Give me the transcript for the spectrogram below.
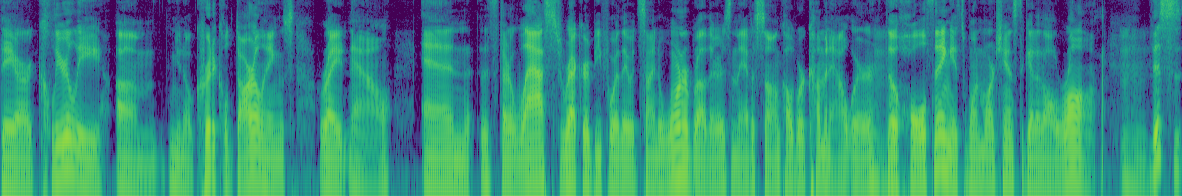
they are clearly um you know critical darlings right now and it's their last record before they would sign to Warner Brothers and they have a song called We're Coming Out where the whole thing is one more chance to get it all wrong. This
